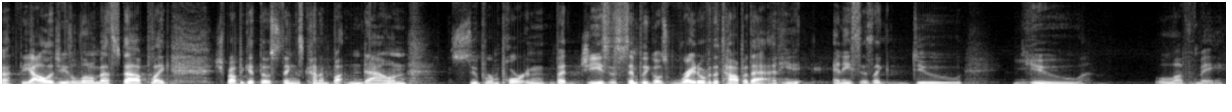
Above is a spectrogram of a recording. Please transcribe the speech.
theology is a little messed up. Like, you should probably get those things kind of buttoned down. Super important. But Jesus simply goes right over the top of that and he, and he says, like, do you love me?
